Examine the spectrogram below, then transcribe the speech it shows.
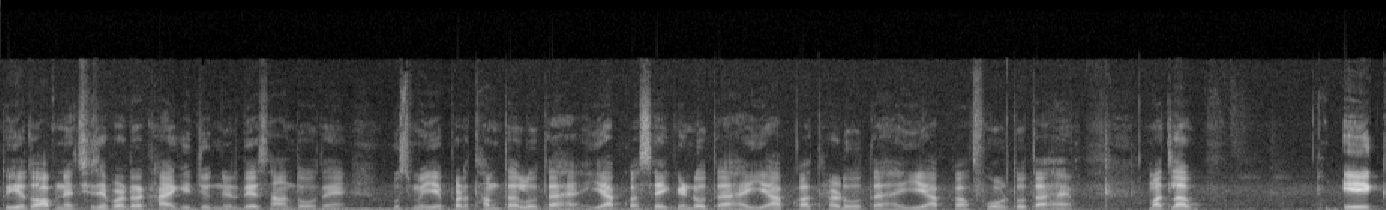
तो ये तो आपने अच्छे से पढ़ रखा है कि जो निर्देशांत होते हैं, उसमें ये प्रथम तल होता है, ये आपका सेकंड होता है, ये आपका थर्ड होता है, ये आपका फोर्थ होता है। मतलब एक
